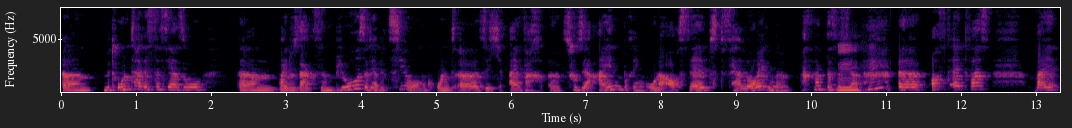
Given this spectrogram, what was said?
ähm, mitunter ist es ja so, ähm, weil du sagst Symbiose der Beziehung und äh, sich einfach äh, zu sehr einbringen oder auch selbst verleugnen. Das ist mhm. ja äh, oft etwas, weil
